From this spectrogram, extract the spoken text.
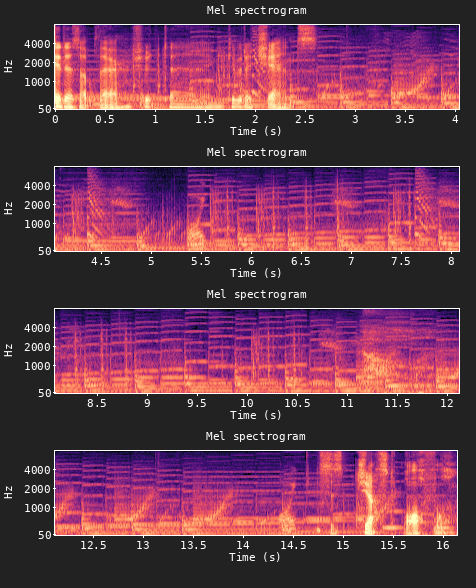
Maybe it is up there. I Should uh, give it a chance. No. This is just awful.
